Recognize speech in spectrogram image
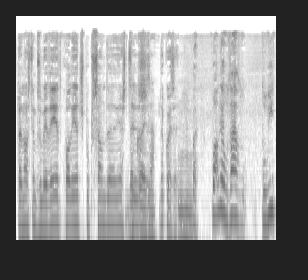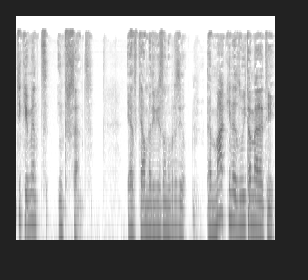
para nós temos uma ideia de qual é a desproporção da, Da coisa. Da coisa. Agora, qual é o dado politicamente interessante? É de que há uma divisão no Brasil. A máquina do Itamaraty,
